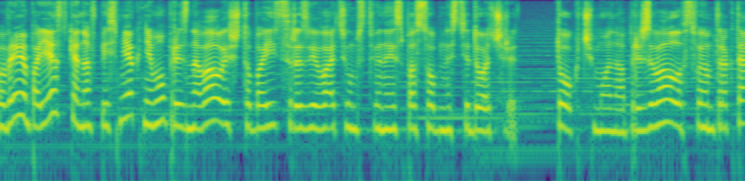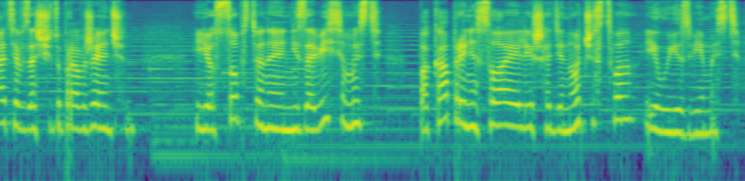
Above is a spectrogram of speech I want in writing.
Во время поездки она в письме к нему признавалась, что боится развивать умственные способности дочери, то, к чему она призывала в своем трактате в защиту прав женщин. Ее собственная независимость пока принесла ей лишь одиночество и уязвимость.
